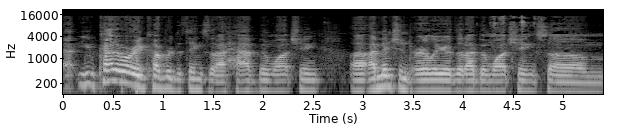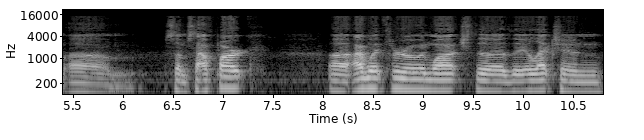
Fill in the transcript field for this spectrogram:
uh, you kind of already covered the things that I have been watching. Uh, I mentioned earlier that I've been watching some um, some South Park. Uh, I went through and watched the the election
